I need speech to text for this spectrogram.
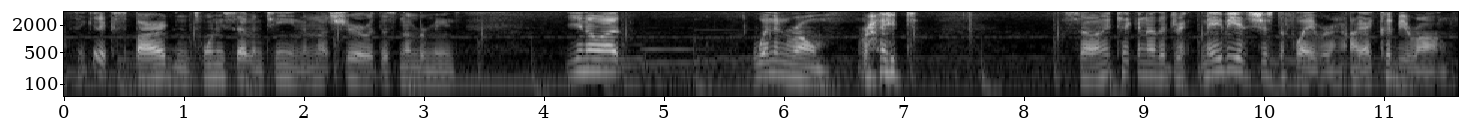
I think it expired in 2017. I'm not sure what this number means. You know what? When in Rome, right? So let me take another drink. Maybe it's just a flavor. I, I could be wrong.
